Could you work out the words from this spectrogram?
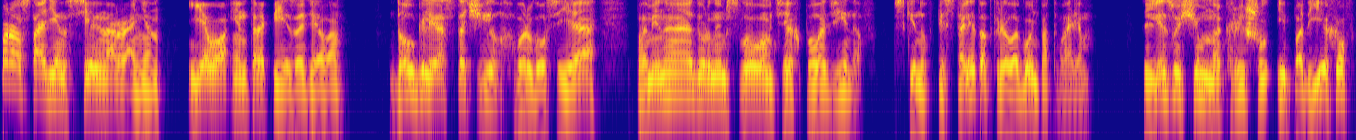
Просто один сильно ранен. Его энтропия задела». «Долго ли осточил?» – выругался я, поминая дурным словом тех паладинов. Вскинув пистолет, открыл огонь по тварям. Лезущим на крышу и, подъехав,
